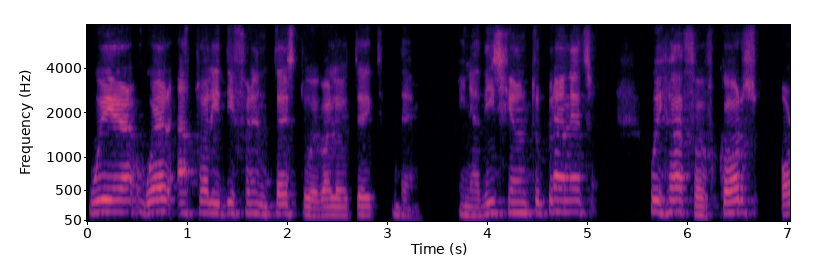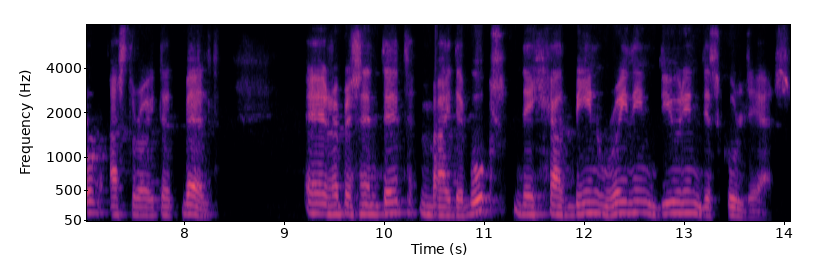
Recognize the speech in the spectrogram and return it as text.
were were actually different tests to evaluate them. In addition to planets we have of course our asteroid belt uh, represented by the books they had been reading during the school years.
